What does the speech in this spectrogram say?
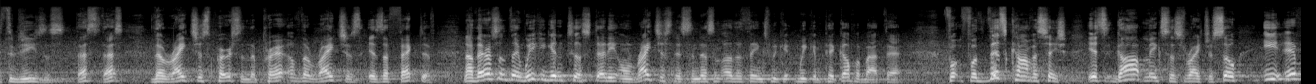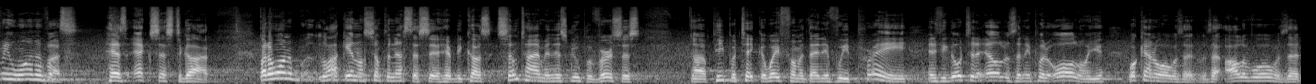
through Jesus. That's, that's the righteous person. The prayer of the righteous is effective. Now, there's something we can get into a study on righteousness, and there's some other things we can, we can pick up about that. For, for this conversation, it's God makes us righteous. So every one of us has access to God. But I want to lock in on something else that's said here because sometime in this group of verses, uh, people take away from it that if we pray and if you go to the elders and they put oil on you, what kind of oil was that? Was that olive oil? Was that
